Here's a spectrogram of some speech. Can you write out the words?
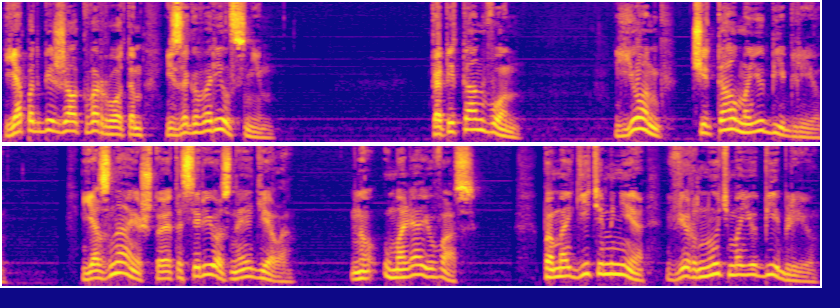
Я подбежал к воротам и заговорил с ним. «Капитан Вон, Йонг читал мою Библию. Я знаю, что это серьезное дело, но умоляю вас, помогите мне вернуть мою Библию».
